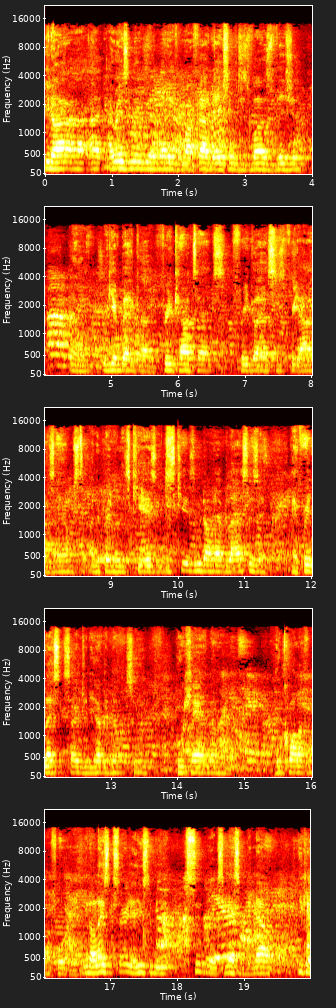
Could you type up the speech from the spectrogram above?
you know, I, I, I, raise a little bit of money for my foundation, which is Von's Vision. Um, we give back uh, free contacts, free glasses, free eye exams to underprivileged kids and just kids who don't have glasses and, and free LASIK surgery to young adults who, who can, um, who qualify for it. You know, LASIK surgery used to be super expensive, but now you can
